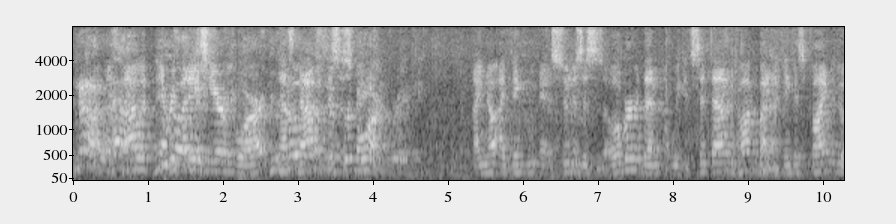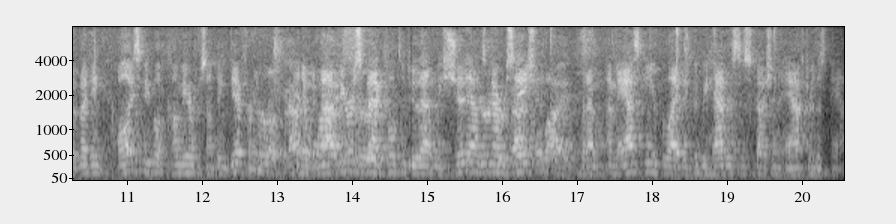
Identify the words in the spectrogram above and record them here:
Now! That's not what You everybody is here Rick. for. You That's know not what this is for. Rick. I know, I think as soon as this is over, then we could sit down and talk about it. I think it's fine to do it, but I think all these people have come here for something different. You're And it would not be pack sir. respectful to do that. We should have this a conversation. But I'm, I'm asking you politely, could we have this discussion after this panel?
